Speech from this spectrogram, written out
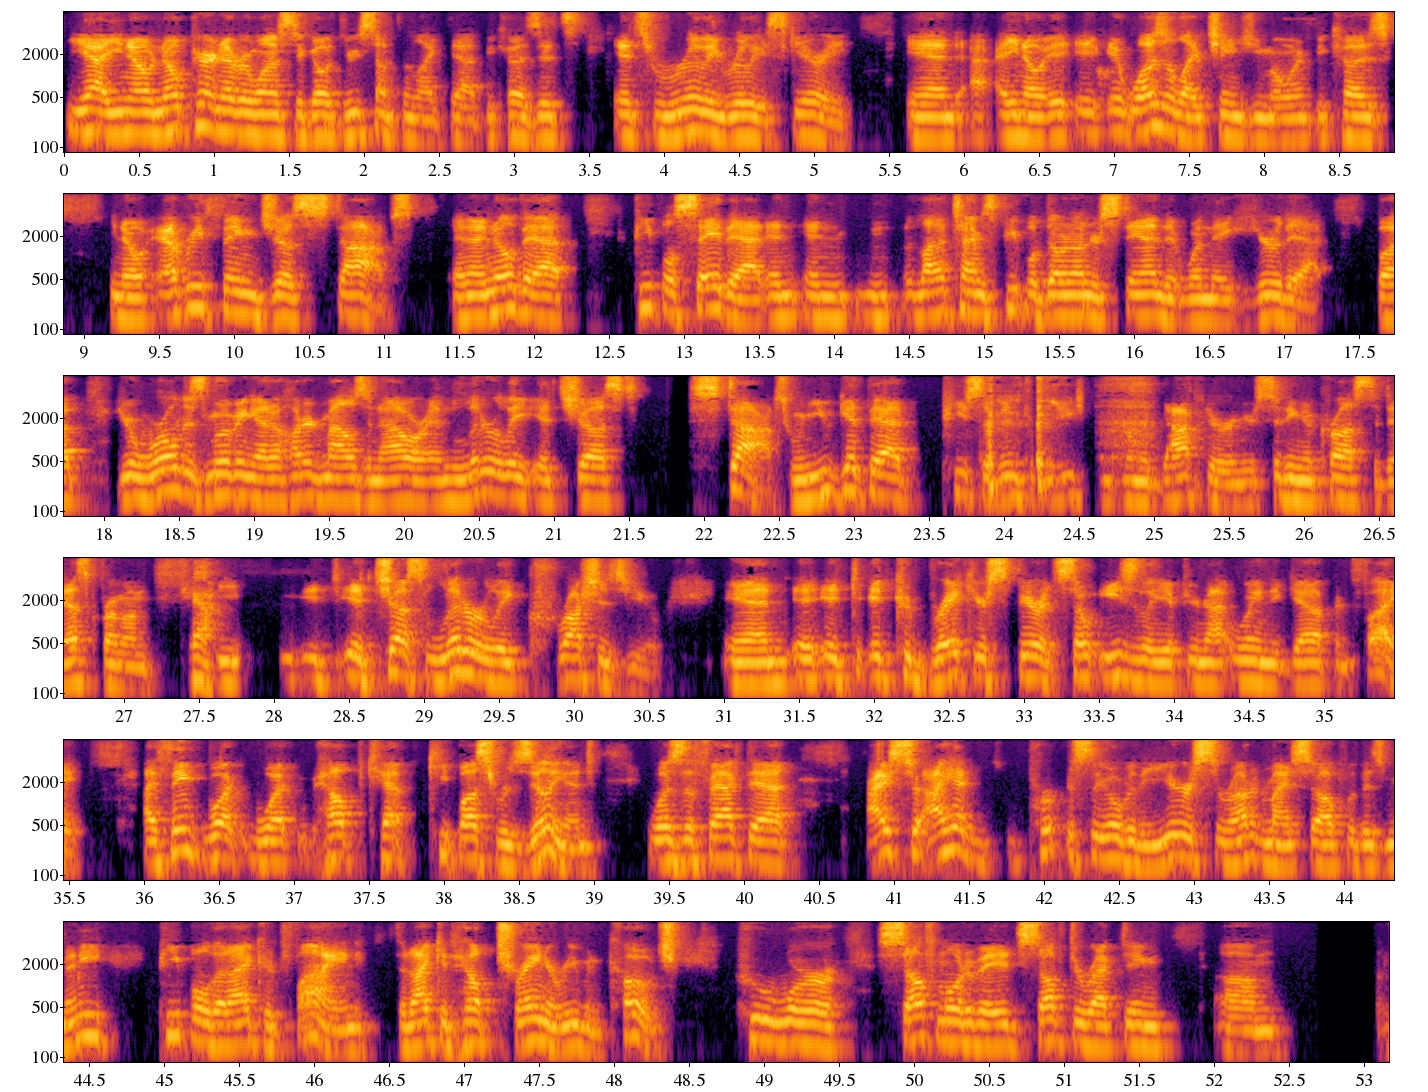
Yeah, you know, no parent ever wants to go through something like that because it's it's really really scary. And I, you know, it, it, it was a life changing moment because you know everything just stops. And I know that people say that, and and a lot of times people don't understand it when they hear that. But your world is moving at 100 miles an hour, and literally it just stops. When you get that piece of information from a doctor and you're sitting across the desk from them yeah. it, it just literally crushes you. And it, it, it could break your spirit so easily if you're not willing to get up and fight. I think what what helped kept keep us resilient was the fact that i i had purposely over the years surrounded myself with as many people that i could find that i could help train or even coach who were self-motivated self-directing um,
